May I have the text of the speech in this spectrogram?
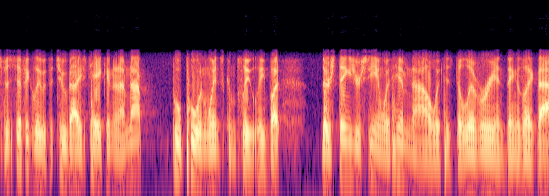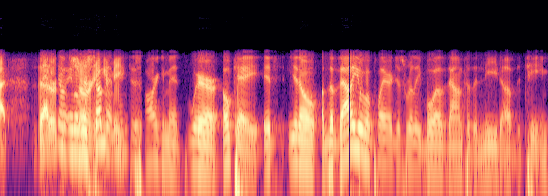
specifically with the two guys taken. And I'm not poo-pooing Wentz completely, but there's things you're seeing with him now with his delivery and things like that that are You know, concerning. there's some that make this argument where okay, it's you know the value of a player just really boils down to the need of the team.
